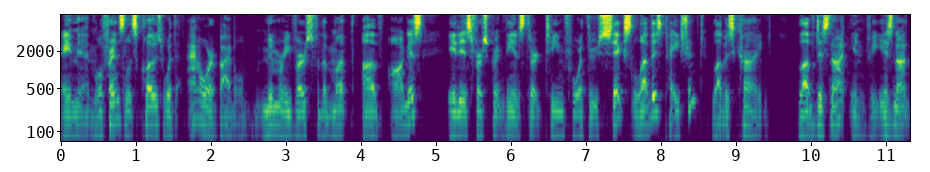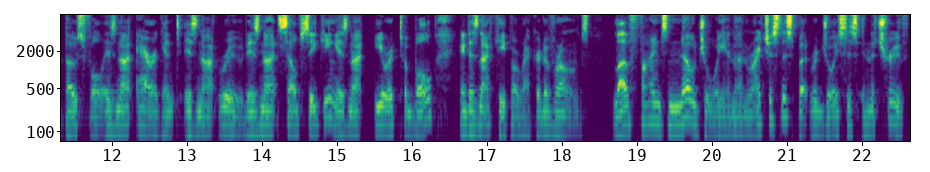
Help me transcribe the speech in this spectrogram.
Amen. Well, friends, let's close with our Bible memory verse for the month of August. It is 1 Corinthians 13, 4 through 6. Love is patient. Love is kind. Love does not envy, is not boastful, is not arrogant, is not rude, is not self-seeking, is not irritable, and does not keep a record of wrongs. Love finds no joy in unrighteousness, but rejoices in the truth.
